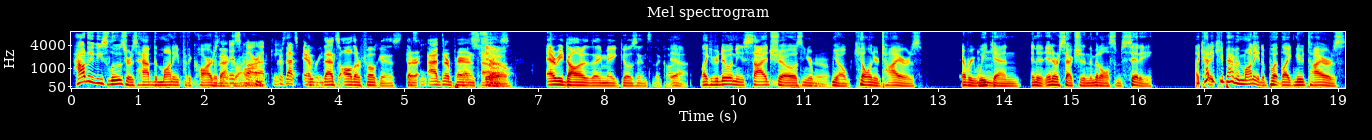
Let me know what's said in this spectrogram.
How do these losers have the money for the cars For that that This drive? car upkeep. Because that's everything. That's all their focus. They're It's- at their parents' That's house. True. Every dollar that they make goes into the car. Yeah, like if you're doing these side shows and you're Yeah. you know killing your tires every Mhm. weekend in an intersection in the middle of some city, like how do you keep having money to put like new tires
